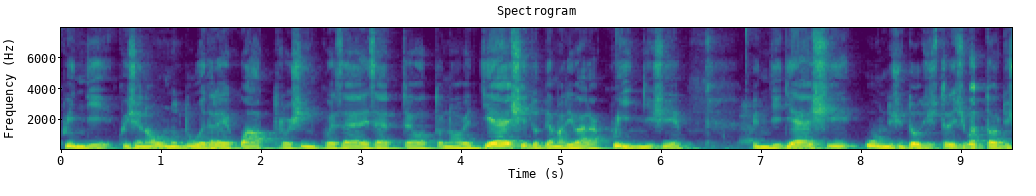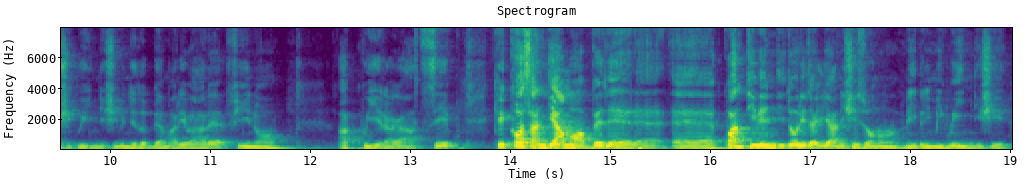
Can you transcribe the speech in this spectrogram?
quindi qui ce n'è 1, 2, 3, 4, 5, 6, 7, 8, 9, 10, dobbiamo arrivare a 15, quindi 10, 11, 12, 13, 14, 15, quindi dobbiamo arrivare fino a qui ragazzi. Che cosa andiamo a vedere? Eh, quanti venditori italiani ci sono nei primi 15?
